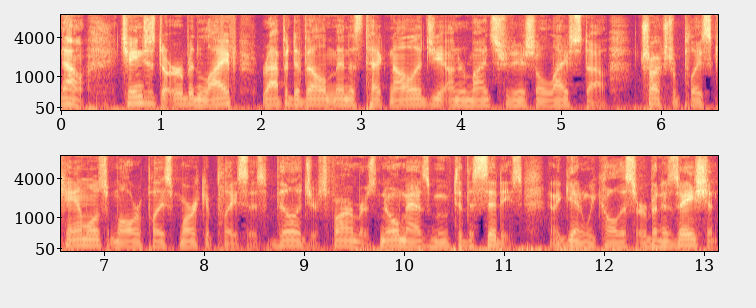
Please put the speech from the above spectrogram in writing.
Now, changes to urban life, rapid development as technology undermines traditional lifestyle. Trucks replaced camels, mall replaced marketplaces. Villagers, farmers, nomads moved to the cities. And again, we call this urbanization.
